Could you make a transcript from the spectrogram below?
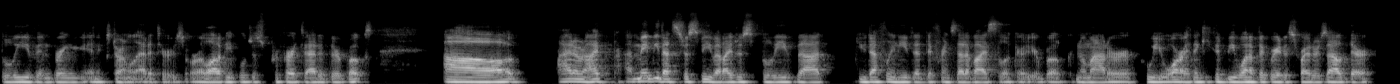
believe in bringing in external editors, or a lot of people just prefer to edit their books. Uh, I don't know. I maybe that's just me, but I just believe that you definitely need a different set of eyes to look at your book, no matter who you are. I think you could be one of the greatest writers out there,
